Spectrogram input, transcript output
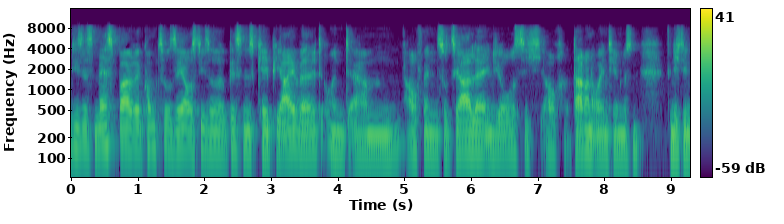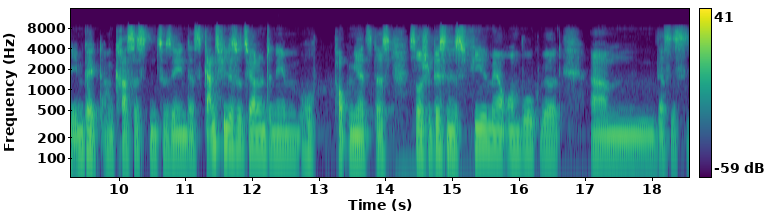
dieses Messbare kommt so sehr aus dieser Business-KPI-Welt und ähm, auch wenn soziale NGOs sich auch daran orientieren müssen, finde ich den Impact am krassesten zu sehen, dass ganz viele soziale Unternehmen, hoch poppen jetzt, dass Social Business viel mehr en vogue wird, ähm, dass es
